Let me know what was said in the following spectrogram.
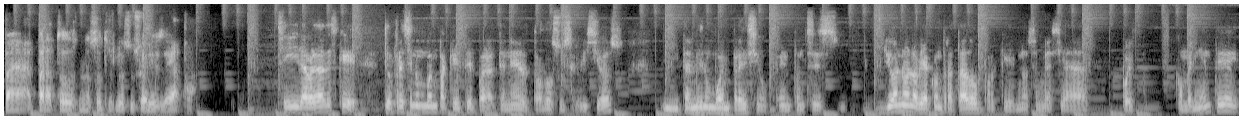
para todos nosotros los usuarios de Apple. Sí, la verdad es que te ofrecen un buen paquete para tener todos sus servicios y también un buen precio. Entonces, yo no lo había contratado porque no se me hacía pues conveniente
